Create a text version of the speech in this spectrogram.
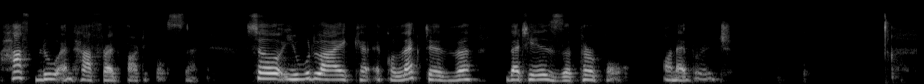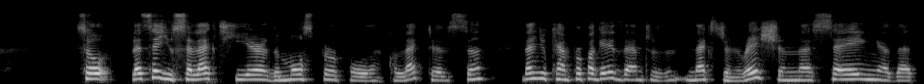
half blue and half red particles so you would like a collective that is purple on average so let's say you select here the most purple collectives then you can propagate them to the next generation, uh, saying that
